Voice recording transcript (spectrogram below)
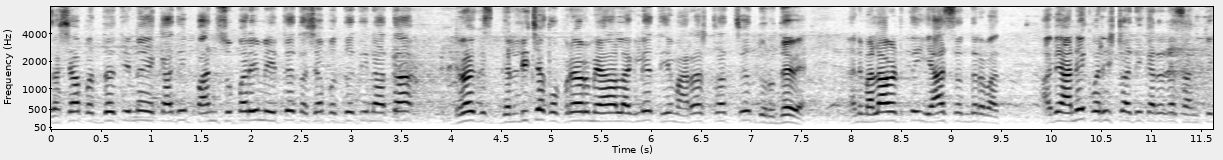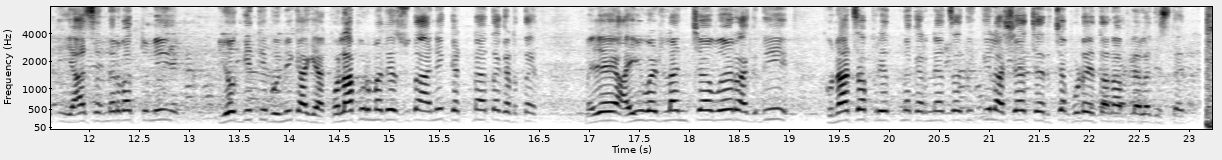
जशा पद्धतीनं एखादी पान सुपारी मिळते तशा पद्धतीनं आता ड्रग्ज गल्लीच्या कोपऱ्यावर मिळायला लागलेत हे महाराष्ट्राचं दुर्दैव आहे. आणि मला वाटतं या संदर्भात आम्ही अनेक वरिष्ठ अधिकाऱ्यांना सांगतो की या संदर्भात तुम्ही योग्य ती भूमिका घ्या. कोल्हापूरमध्ये सुद्धा अनेक घटना आता घडत आहेत म्हणजे आई वडिलांच्यावर अगदी खुनाचा प्रयत्न करण्याचा देखील अशा चर्चा पुढे येताना आपल्याला दिसत आहेत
